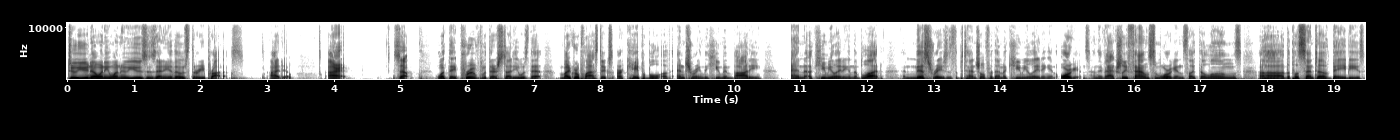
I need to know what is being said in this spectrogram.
Do you know anyone who uses any of those three products? I do. All right. So, what they proved with their study was that microplastics are capable of entering the human body and accumulating in the blood. And this raises the potential for them accumulating in organs. And they've actually found some organs like the lungs, uh, the placenta of babies,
